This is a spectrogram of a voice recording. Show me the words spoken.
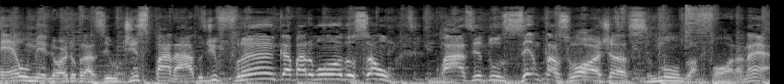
é o melhor do Brasil, disparado de Franca para o mundo. São quase 200 lojas mundo afora, né?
